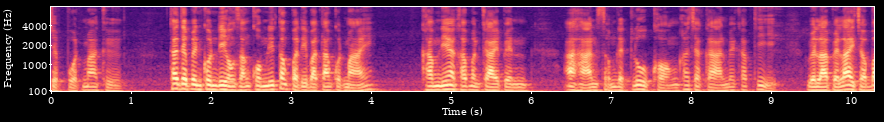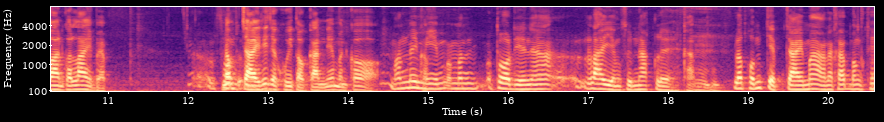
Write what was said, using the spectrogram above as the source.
เจ็บปวดมากคือ ถ้าจะเป็นคนดีของสังคมนี้ต้องปฏิบัติตามกฎหมายคำเนี้ยครับมันกลายเป็นอาหารสำเร็จรูปของข้าราชการไหมครับที่เวลาไปไล่ชาวบ้านก็ไล่แบบ น้ำใจที่จะคุยต่อกันเนี่ยมันก็ มันไม่มีมันโทษดีนะไล่อย่างสุนัขเลยครับ แล้วผมเจ็บใจมากนะครับ บางที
